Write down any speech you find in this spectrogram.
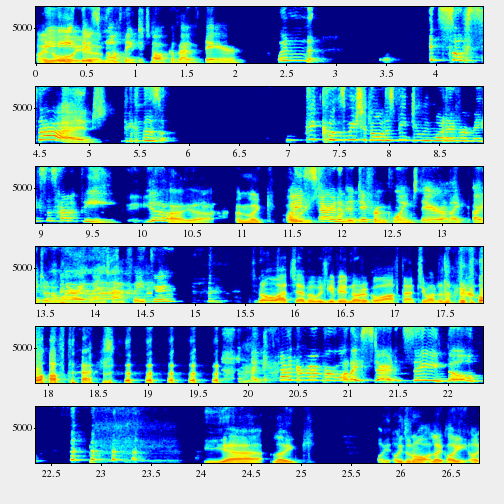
I They- know. there's nothing to talk about there. When it's so sad because because we should all just be doing whatever makes us happy. yeah, yeah. And like, I, started a different point there, like I don't know where I went halfway through. do you know what, Gemma? We'll give you another go off that. Do you want another go off that? I can't remember what I started saying though. yeah, like I, I don't know. Like I, I,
